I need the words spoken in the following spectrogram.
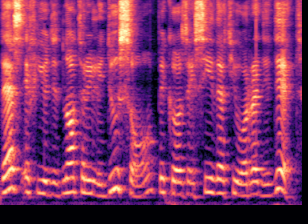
That's if you did not really do so, because I see that you already did.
